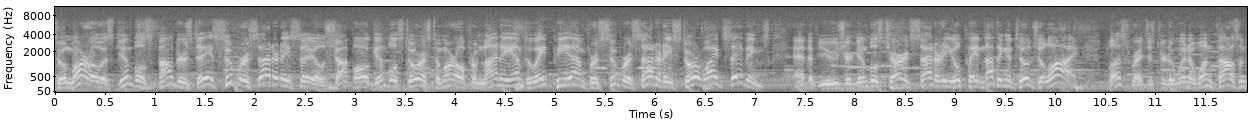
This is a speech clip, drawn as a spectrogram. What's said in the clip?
Tomorrow is Gimbels Founders Day Super Saturday sale. Shop all Gimbal stores tomorrow from 9 a.m. to 8 p.m. for Super Saturday store-wide savings. And if you use your Gimbels charge Saturday, you'll pay nothing until July. Plus, register to win a $1,000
